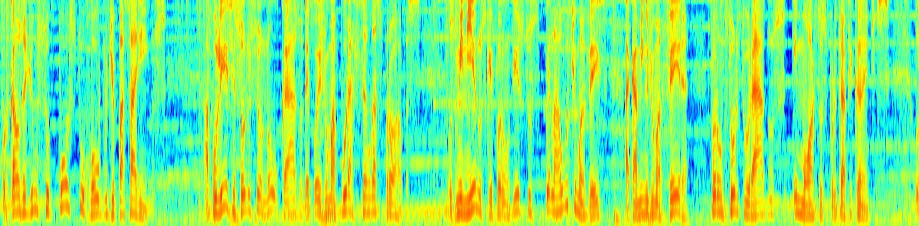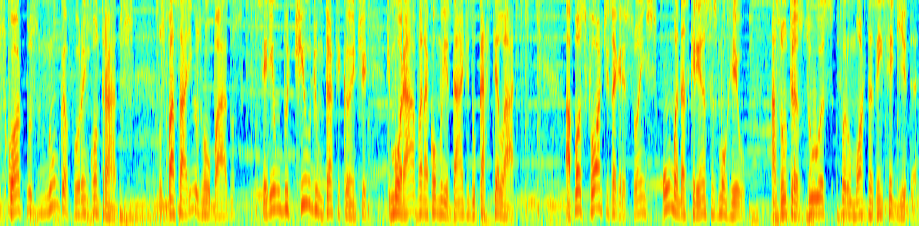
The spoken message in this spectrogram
por causa de um suposto roubo de passarinhos. A polícia solucionou o caso depois de uma apuração das provas. Os meninos que foram vistos pela última vez a caminho de uma feira foram torturados e mortos por traficantes. Os corpos nunca foram encontrados. Os passarinhos roubados seriam do tio de um traficante que morava na comunidade do Castelar. Após fortes agressões, uma das crianças morreu. As outras duas foram mortas em seguida.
